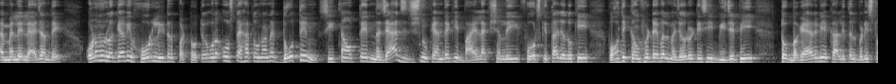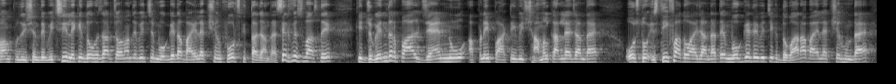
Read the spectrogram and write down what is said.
ਐਮਐਲਏ ਲੈ ਜਾਂਦੇ। ਉਹਨਾਂ ਨੂੰ ਲੱਗਿਆ ਵੀ ਹੋਰ ਲੀਡਰ ਪੱਟੋ ਤੇ ਉਹ- ਉਸ ਤਹਿਤ ਉਹਨਾਂ ਨੇ ਦੋ ਤਿੰਨ ਸੀਟਾਂ ਉੱਤੇ ਨਜਾਇਜ਼ ਜਿਸ ਨੂੰ ਕਹਿੰਦੇ ਕਿ ਬਾਈ ਇਲੈਕਸ਼ਨ ਲਈ ਫੋਰਸ ਕੀਤਾ, ਜਦੋਂ ਕਿ ਬਹੁਤ ਹੀ ਕੰਫਰਟੇਬਲ ਮੈਜੋਰਿਟੀ ਸੀ ਬੀਜੇਪੀ ਤੋਂ ਬਗੈਰ ਵੀ ਅਕਾਲੀ ਦਲ ਬੜੀ ਸਟਰੋਂਗ ਪੋਜੀਸ਼ਨ ਦੇ ਵਿੱਚ ਸੀ, ਲੇਕਿਨ 2014 ਦੇ ਵਿੱਚ ਮੋਗੇ ਦਾ ਬਾਈ ਇਲੈਕਸ਼ਨ ਫੋਰਸ ਕੀਤਾ ਜਾਂਦਾ ਸਿਰਫ ਇਸ ਵਾਸਤੇ ਕਿ ਜੋਗਿੰਦਰਪਾਲ ਜੈਨ ਨੂੰ ਆਪਣੀ ਪਾਰਟੀ ਵਿੱਚ ਸ਼ਾਮਲ ਕਰ ਲਿਆ ਜਾਂਦਾ ਹੈ। ਉਸ ਤੋਂ ਇਸਤੀਫਾ ਦਵਾਇਆ ਜਾਂਦਾ ਤੇ ਮੋਗੇ ਦੇ ਵਿੱਚ ਇੱਕ ਦੁਬਾਰਾ ਬਾਈ ਇਲੈਕਸ਼ਨ ਹੁੰਦਾ ਹੈ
